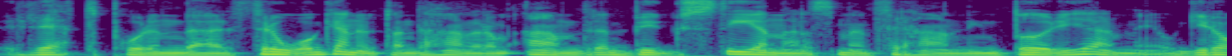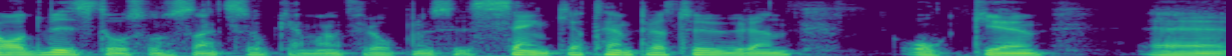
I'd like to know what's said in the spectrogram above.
rätt på den där frågan utan det handlar om andra byggstenar som en förhandling börjar med och gradvis då som sagt så kan man förhoppningsvis sänka temperaturen och eh, eh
